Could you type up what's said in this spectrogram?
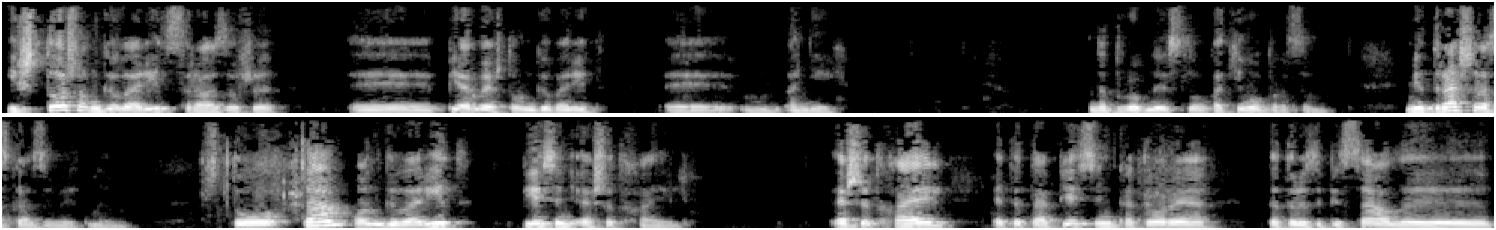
И что же он говорит сразу же? Э, первое, что он говорит э, о ней. Надгробное слово. Каким образом? Мидраш рассказывает нам, что там он говорит песнь Эшет Хайль. Эшет Хайль – это та песня, которая, которую записал, э,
